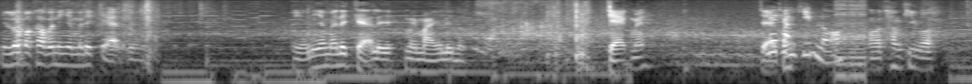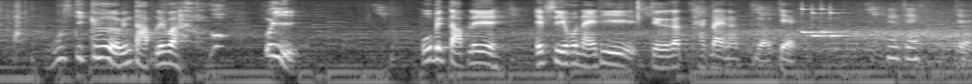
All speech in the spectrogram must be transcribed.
นี่รถบังคับอันนี้ยังไม่ได้แกะเลยนี่อันนี้ยังไม่ได้แกะเลยใหม่ๆเลยเนี่ย แจกไหมแจกไม่ไหมทำคลิปเหรอ อ๋อทำคลิปวะอู้สติกเกอร์เป็นตับเลยว่ะ อุ้ยอู้เป็นตับเลย FC คนไหนที่เจอก็ทักได้นะ เดี๋ยวแจก เดี๋ยวเจแจก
